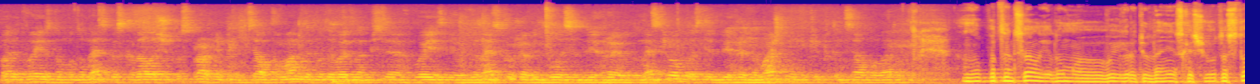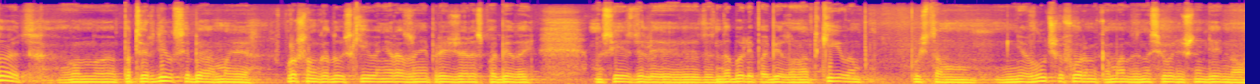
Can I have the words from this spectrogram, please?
Перед виїздом у Донецьк ви сказали, що справжній потенціал команди буде видно після виїздів у Донецьку. Вже відбулися дві гри у Донецькій області, дві гри домашні. Який потенціал повернення? Ну, потенциал, я думаю, выиграть у Донецка чего-то стоит. Он э, подтвердил себя. Мы в прошлом году из Киева ни разу не приезжали с победой. Мы съездили, э, добыли победу над Киевом. Пусть там не в лучшей форме команды на сегодняшний день, но э,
